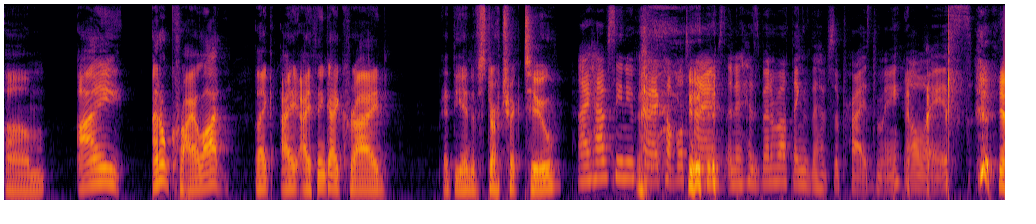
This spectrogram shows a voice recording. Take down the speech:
um, I I don't cry a lot. Like I I think I cried at the end of Star Trek Two. I have seen you cry a couple times, and it has been about things that have surprised me always. yeah.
